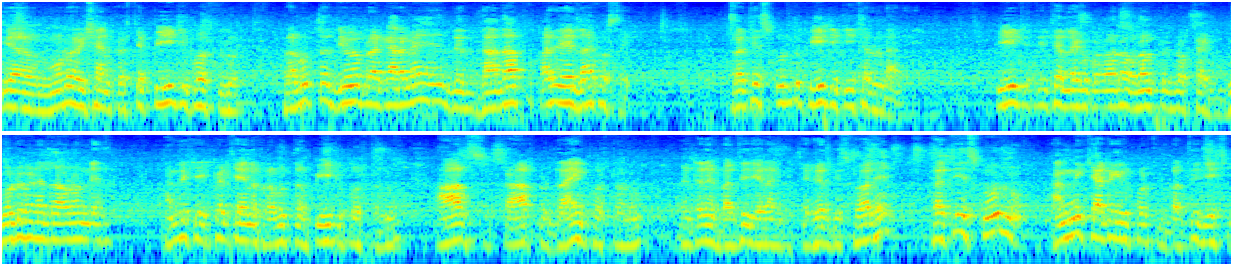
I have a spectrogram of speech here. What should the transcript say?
ఇక మూడో విషయానికి వస్తే పీఈటీ పోస్టులు ప్రభుత్వ జీవో ప్రకారమే దాదాపు పదివేలు దాకా వస్తాయి. ప్రతి స్కూల్కి పీఈటీ టీచర్ ఉండాలి. పీఈటీ టీచర్ లేకపోవడం వల్ల ఒలింపిక్ గోల్డ్ మెడల్ రావడం లేదు. అందుకే ఇప్పటికైనా ప్రభుత్వం పీఈటీ పోస్టులను ఆర్ట్స్ క్రాఫ్ట్ డ్రాయింగ్ పోస్టులను వెంటనే భర్తీ చేయడానికి చర్యలు తీసుకోవాలి. ప్రతి స్కూల్ను అన్ని కేటగిరీ పోస్టులు భర్తీ చేసి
